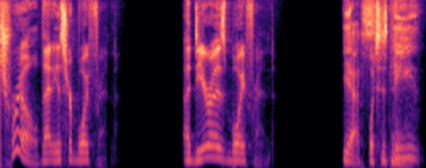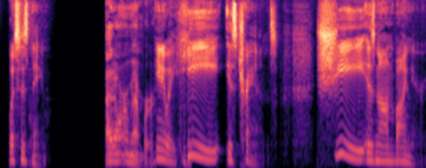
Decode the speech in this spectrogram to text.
trill that is her boyfriend, Adira's boyfriend. yes. What's his He- name? What's his name? I don't remember. Anyway, he is trans. She is non-binary.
